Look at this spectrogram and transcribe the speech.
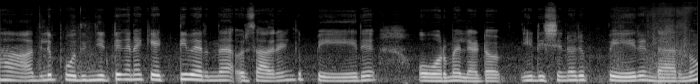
ആ അതിൽ പൊതിഞ്ഞിട്ട് ഇങ്ങനെ കെട്ടി വരുന്ന ഒരു സാധനം. എനിക്ക് പേര് ഓർമ്മയില്ല കേട്ടോ. ഈ ഡിഷിനൊരു പേരുണ്ടായിരുന്നു.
